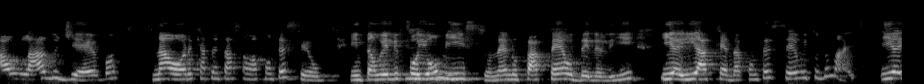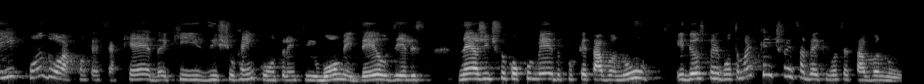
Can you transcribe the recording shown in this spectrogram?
ao lado de Eva na hora que a tentação aconteceu. Então ele foi uhum. omisso, né, no papel dele ali, e aí a queda aconteceu e tudo mais. E aí quando acontece a queda e que existe o reencontro entre o homem e Deus, e eles, né, a gente ficou com medo porque estava nu, e Deus pergunta: "Mas quem te fez saber que você estava nu?"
